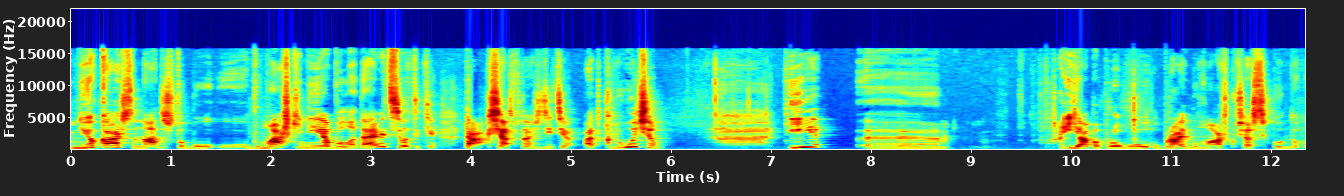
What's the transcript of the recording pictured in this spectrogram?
мне кажется, надо, чтобы бумажки не было, да, ведь все-таки? Так, сейчас, подождите, отключим. И э, я попробую убрать бумажку. Сейчас, секунду.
